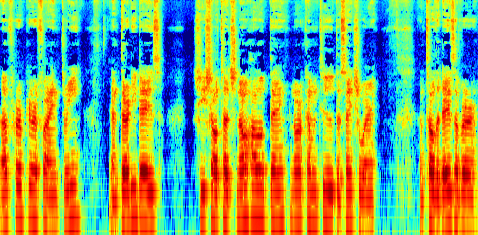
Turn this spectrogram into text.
of her purifying three and thirty days. She shall touch no hallowed thing, nor come into the sanctuary, until the days of her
